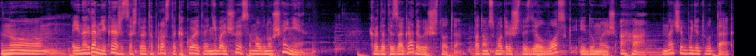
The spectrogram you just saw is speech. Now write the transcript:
Но иногда мне кажется, что это просто какое-то небольшое самовнушение, когда ты загадываешь что-то, потом смотришь, что сделал воск, и думаешь, ага, значит будет вот так.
